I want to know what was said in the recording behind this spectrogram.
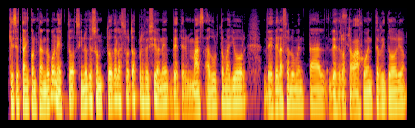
que se está encontrando con esto, sino que son todas las otras profesiones, desde el más adulto mayor, desde la salud mental, desde los trabajos en territorio.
